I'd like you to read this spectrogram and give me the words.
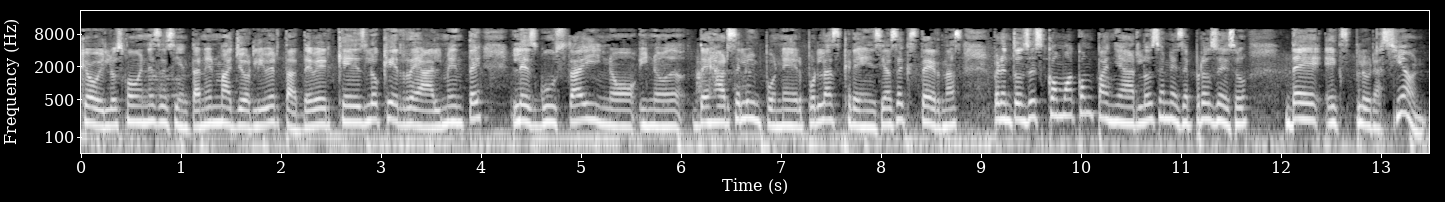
que hoy los jóvenes se sientan en mayor libertad de ver qué es lo que realmente les gusta y no y no dejárselo imponer por las creencias externas, pero entonces cómo acompañarlos en ese proceso de exploración?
